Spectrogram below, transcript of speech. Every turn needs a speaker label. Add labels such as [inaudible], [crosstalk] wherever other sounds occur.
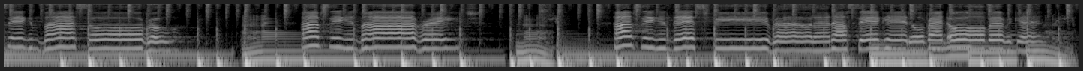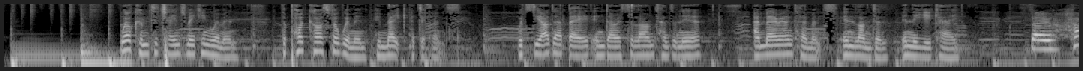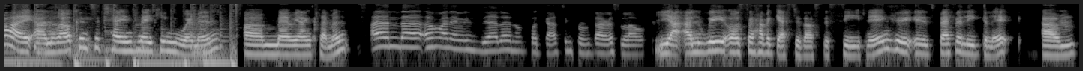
Speaker 1: singing my sorrow. I'm singing my rage. I'm singing this fear out, and I'll sing it over and over again.
Speaker 2: Welcome to Change Making Women, the podcast for women who make a difference. With Ziada Abeid in Dar es Salaam, Tanzania, and Marianne Clements in London, in the UK. So, hi, and welcome to Change Making Women. I'm Marianne Clements.
Speaker 3: And uh, oh, my name is Ziada, and I'm podcasting from Dar es Salaam.
Speaker 2: Yeah, and we also have a guest with us this evening who is Beverly Glick. Um,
